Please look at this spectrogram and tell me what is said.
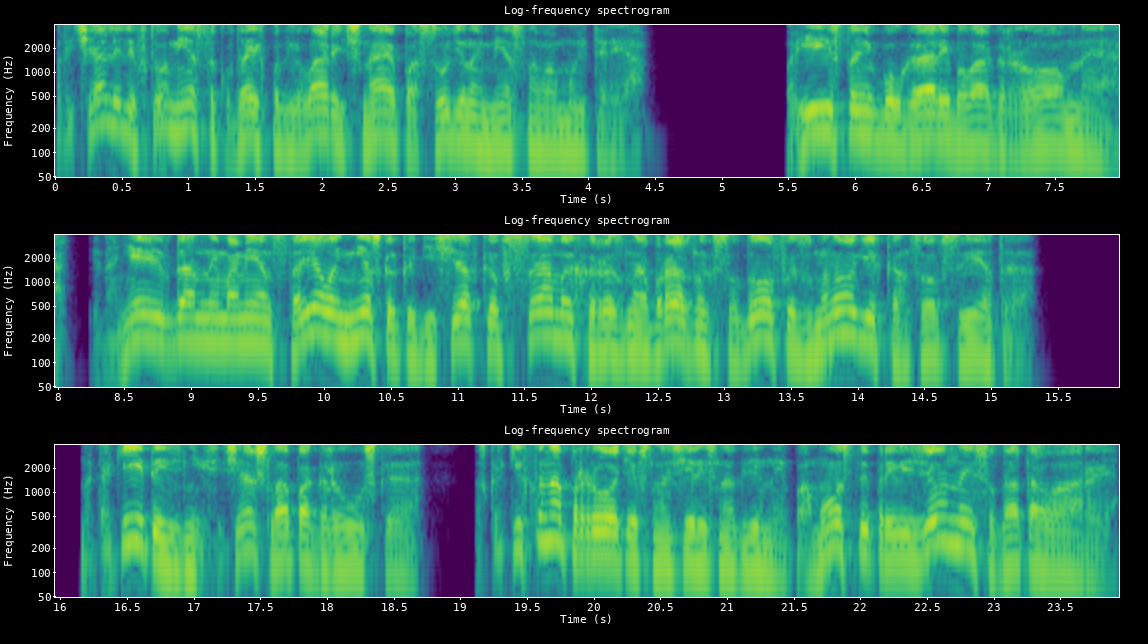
причалили в то место, куда их подвела речная посудина местного мытаря. Пристань в Булгарии была огромная и на ней в данный момент стояло несколько десятков самых разнообразных судов из многих концов света. На какие-то из них сейчас шла погрузка, а с каких-то напротив сносились на длинные помосты привезенные сюда товары.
